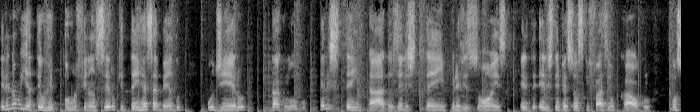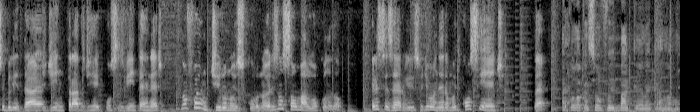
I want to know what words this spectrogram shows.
ele não ia ter o retorno financeiro que tem recebendo o dinheiro da Globo. Eles têm dados, eles têm previsões, ele- eles têm pessoas que fazem o cálculo, possibilidade de entrada de recursos via internet. Não foi um tiro no escuro, não. Eles não são malucos, não. Eles fizeram isso de maneira muito consciente. né? A colocação foi bacana, Carlão.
